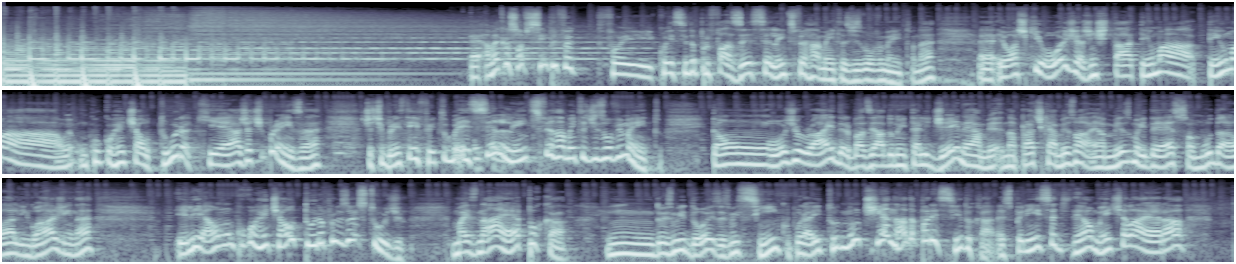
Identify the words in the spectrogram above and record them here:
a Microsoft sempre foi, foi conhecida por fazer excelentes ferramentas de desenvolvimento, né? É, eu acho que hoje a gente tá, tem, uma, tem uma, um concorrente à altura que é a JetBrains, né? JetBrains tem feito excelentes ferramentas de desenvolvimento. Então, hoje o Rider, baseado no IntelliJ, né? Na prática é a mesma, é a mesma IDE, só muda lá a linguagem, né? Ele é um concorrente à altura para o Visual Studio. Mas na época, em 2002, 2005, por aí, tudo não tinha nada parecido, cara. A experiência realmente ela era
